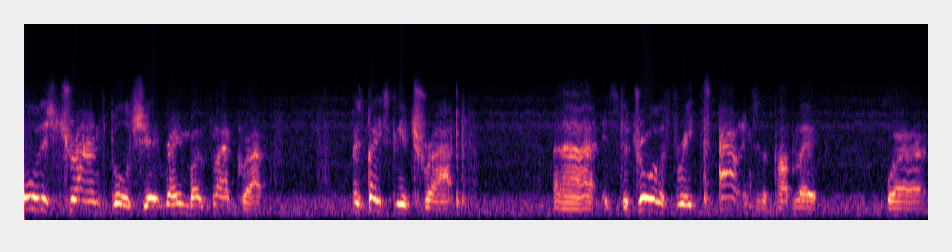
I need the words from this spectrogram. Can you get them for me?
All this trans bullshit, rainbow flag crap, it's basically a trap. Uh, it's to draw the freaks out into the public where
